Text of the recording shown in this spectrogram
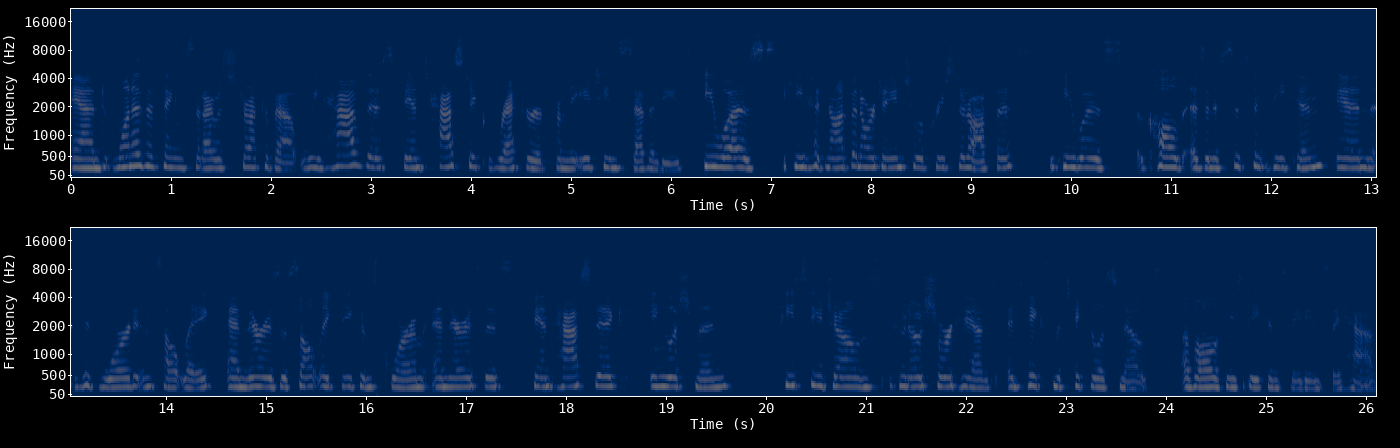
And one of the things that I was struck about, we have this fantastic record from the 1870s. He was, he had not been ordained to a priesthood office. He was called as an assistant deacon in his ward in Salt Lake. And there is a Salt Lake Deacons Quorum, and there is this fantastic Englishman T.C. Jones, who knows shorthand and takes meticulous notes of all of these deacons' meetings they have.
